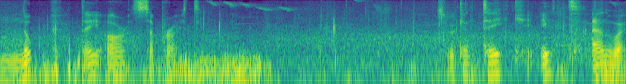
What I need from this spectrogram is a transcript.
Nope, they are separate. We can take it anyway.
